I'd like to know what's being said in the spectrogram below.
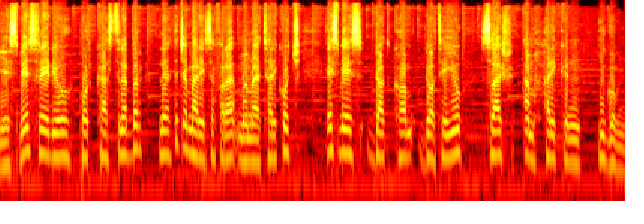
የ SBS ሬዲዮ ፖድካስት ነበር። ለተጨማሪ የሰፈራ መምሪያ ታሪኮች SBS dot com dot au Amharic ን ይጎብኙ።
